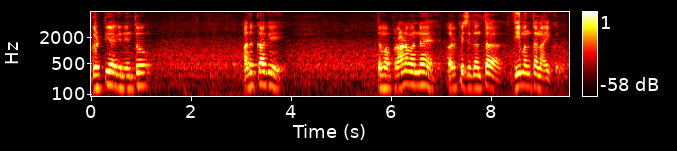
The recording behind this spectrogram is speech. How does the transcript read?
ಗಟ್ಟಿಯಾಗಿ ನಿಂತು ಅದಕ್ಕಾಗಿ ತಮ್ಮ ಪ್ರಾಣವನ್ನೇ ಅರ್ಪಿಸಿದಂತ ಧೀಮಂತ ನಾಯಕರು.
